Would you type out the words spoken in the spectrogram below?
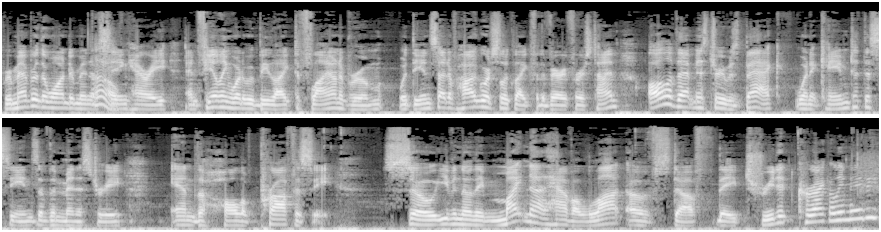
Remember the wonderment of Oh. seeing Harry and feeling what it would be like to fly on a broom, what the inside of Hogwarts looked like for the very first time. All of that mystery was back when it came to the scenes of the Ministry and the Hall of Prophecy. So even though they might not have a lot of stuff, they treat it correctly. Maybe.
